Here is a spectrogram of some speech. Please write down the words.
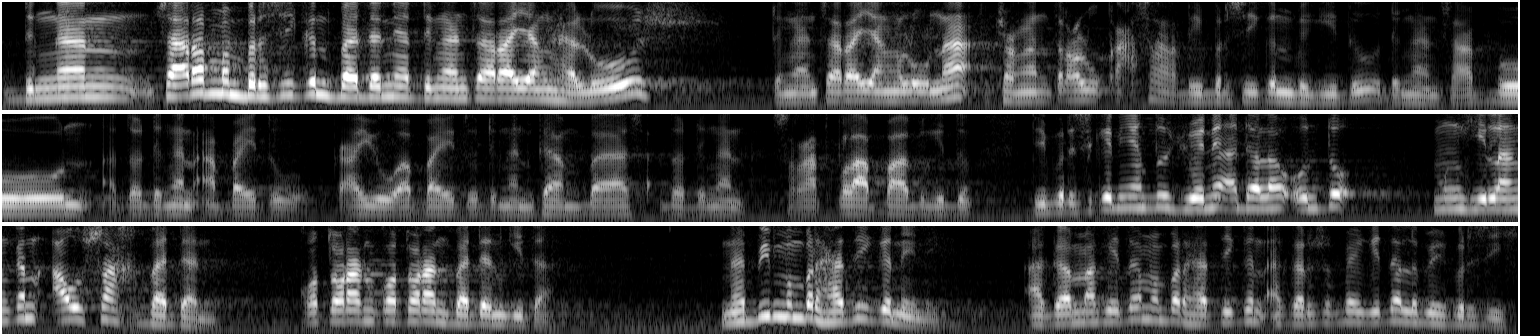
dengan cara membersihkan badannya dengan cara yang halus dengan cara yang lunak jangan terlalu kasar dibersihkan begitu dengan sabun atau dengan apa itu kayu apa itu dengan gambas atau dengan serat kelapa begitu dibersihkan yang tujuannya adalah untuk menghilangkan ausah badan, kotoran-kotoran badan kita. Nabi memperhatikan ini. Agama kita memperhatikan agar supaya kita lebih bersih.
